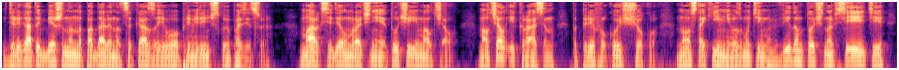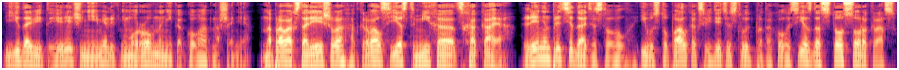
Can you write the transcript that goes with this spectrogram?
Делегаты бешено нападали на ЦК за его примиренческую позицию. Марк сидел мрачнее тучи и молчал. Молчал и Красин, подперев рукой щеку, но с таким невозмутимым видом точно все эти ядовитые речи не имели к нему ровно никакого отношения. На правах старейшего открывал съезд Миха Цхакая. Ленин председательствовал и выступал, как свидетельствуют протоколы съезда, 140 раз.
